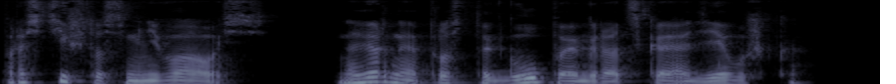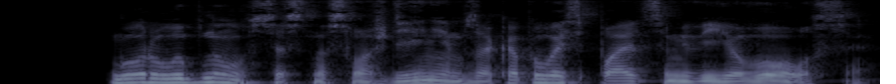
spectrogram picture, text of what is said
Прости, что сомневалась. Наверное, просто глупая городская девушка». Гор улыбнулся с наслаждением, закапываясь пальцами в ее волосы.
